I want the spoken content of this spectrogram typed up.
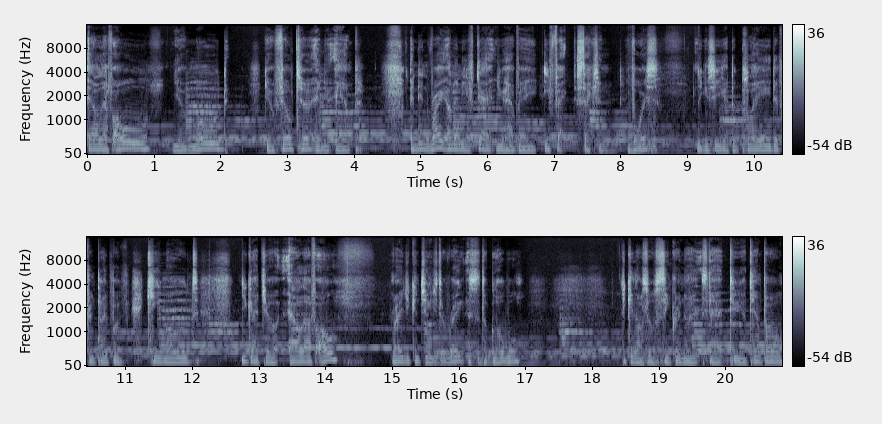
LFO, your mode, your filter, and your amp. And then right underneath that, you have a effect section, voice. You can see you got to play different type of key modes. You got your LFO, right? You can change the rate. This is the global. You can also synchronize that to your tempo,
